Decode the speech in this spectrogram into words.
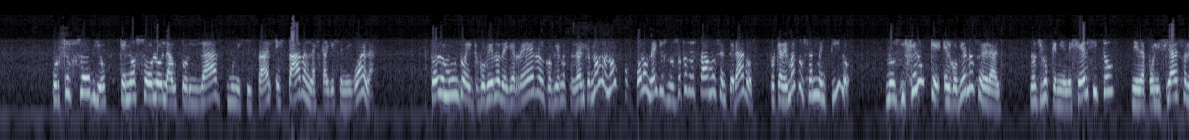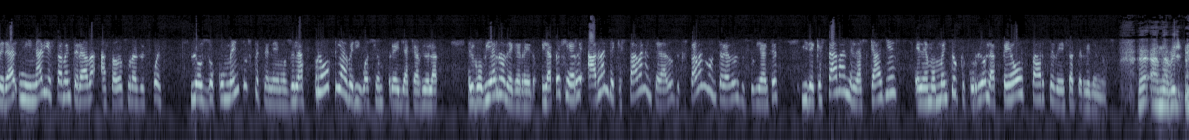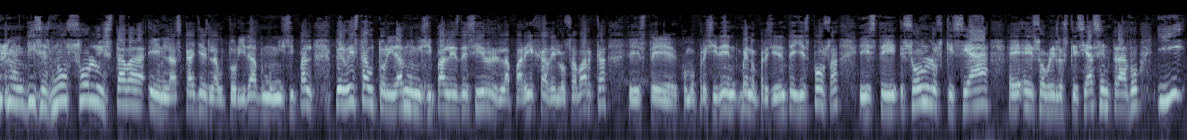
Porque es obvio que no solo la autoridad municipal estaba en las calles en Iguala, todo el mundo, el gobierno de Guerrero, el gobierno federal, dijo, no, no, no, fueron ellos, nosotros no estábamos enterados, porque además nos han mentido. Nos dijeron que el gobierno federal nos dijo que ni el ejército, ni la policía federal, ni nadie estaba enterada hasta dos horas después. Los documentos que tenemos de la propia averiguación previa que abrió la, el gobierno de Guerrero y la PGR hablan de que estaban enterados, de que estaban enterados los estudiantes y de que estaban en las calles en el momento que ocurrió la peor parte de esa terrible noche. Eh, Anabel, dices, no solo estaba en las calles la autoridad municipal, pero esta autoridad municipal, es decir, la pareja de los Abarca, este, como presidente, bueno, presidente y esposa, este, son los que se ha, eh, eh, sobre los que se ha centrado y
